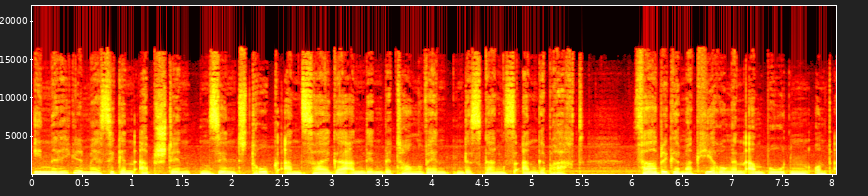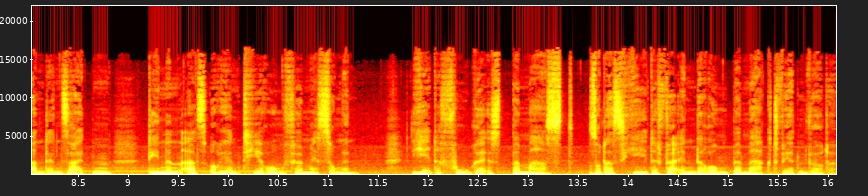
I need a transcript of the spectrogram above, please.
In regelmäßigen Abständen sind Druckanzeiger an den Betonwänden des Gangs angebracht. Farbige Markierungen am Boden und an den Seiten dienen als Orientierung für Messungen. Jede Fuge ist bemaßt, sodass jede Veränderung bemerkt werden würde.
